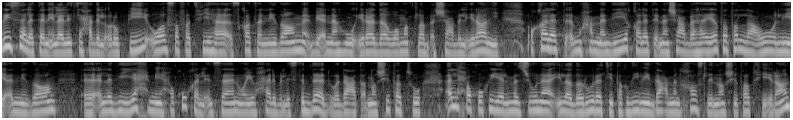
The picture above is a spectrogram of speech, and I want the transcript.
رسالة إلى الاتحاد الأوروبي وصفت فيها إسقاط النظام بأنه إرادة ومطلب الشعب الإيراني. وقالت محمدي قالت إن شعبها يتطلع للنظام الذي يحمي حقوق الإنسان ويحارب الاستبداد. ودعت الناشطة الحقوقية المسجونة إلى ضرورة تقديم دعم خاص للناشطات في إيران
